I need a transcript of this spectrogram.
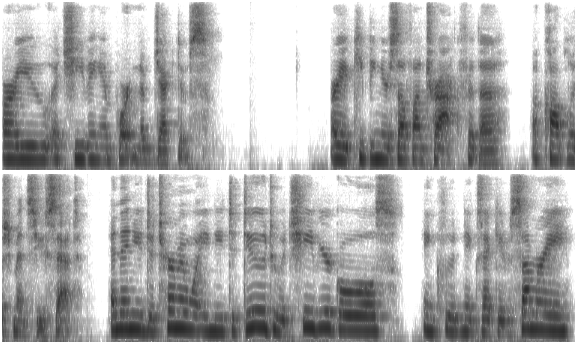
Are you achieving important objectives? Are you keeping yourself on track for the accomplishments you set? And then you determine what you need to do to achieve your goals, include an executive summary,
